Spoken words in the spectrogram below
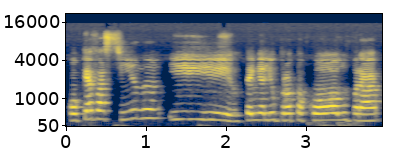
qualquer vacina e tem ali o protocolo para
